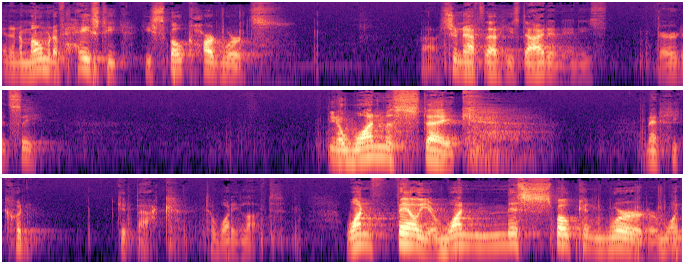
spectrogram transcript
and in a moment of haste, he, he spoke hard words. Uh, soon after that, he's died, and, and he's buried at sea. You know, one mistake meant he couldn't get back to what he loved. One failure, one misspoken word, or one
